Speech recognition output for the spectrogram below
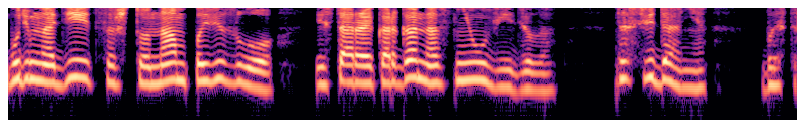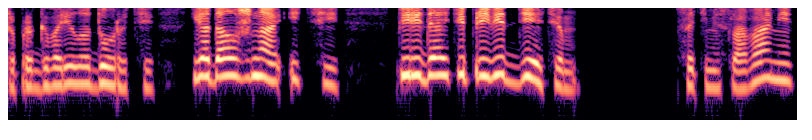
«Будем надеяться, что нам повезло, и старая корга нас не увидела». «До свидания», — быстро проговорила Дороти. «Я должна идти. Передайте привет детям». С этими словами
